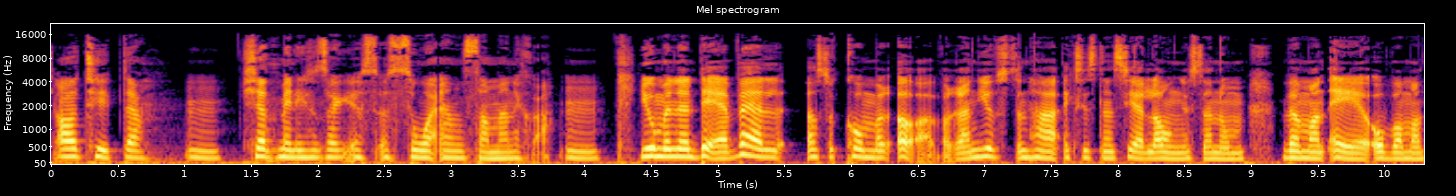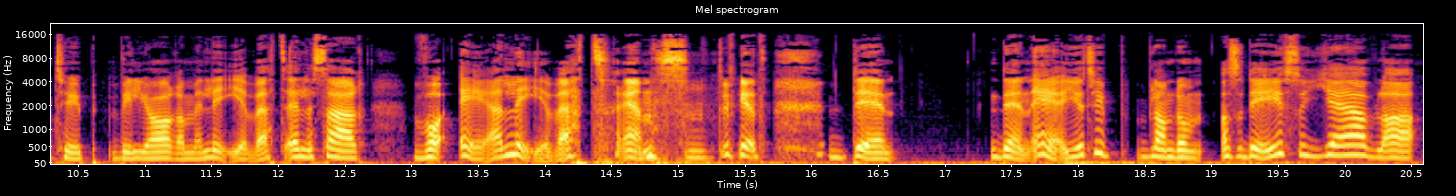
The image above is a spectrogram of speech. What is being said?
ja typ det. Mm. Känt mig liksom så, så ensam människa. Mm. Jo men när det väl alltså kommer över en just den här existentiella ångesten om vem man är och vad man typ vill göra med livet eller så här, vad är livet ens? Du vet, den, den är ju typ bland de, alltså det är så jävla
